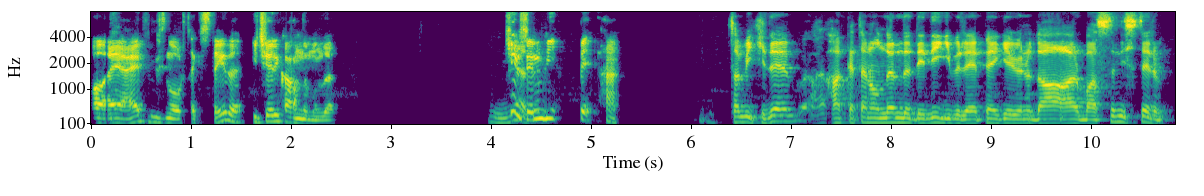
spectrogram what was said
O ya hepimizin ortak isteği de içerik anlamında. Kimsenin bir... bir- ha. tabii ki de hakikaten onların da dediği gibi RPG yönü daha ağır bassın isterim.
